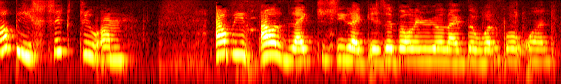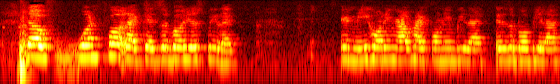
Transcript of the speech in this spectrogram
I'll be sick to um I'll be I would like to see like Isabelle in real life, the one foot one. The one foot like Isabelle just be like and me holding out my phone and be like Isabelle be like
